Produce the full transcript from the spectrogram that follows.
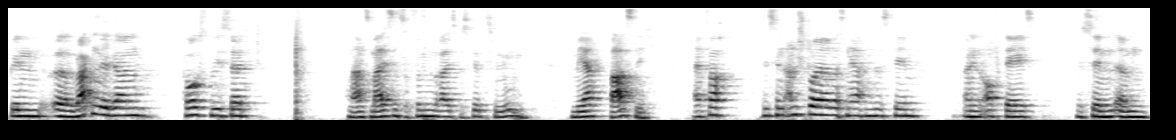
bin äh, rucken gegangen, Post-Reset. Waren es meistens so 35 bis 40 Minuten. Mehr war es nicht. Einfach ein bisschen ansteuern das Nervensystem an den Off-Days, ein bisschen ähm,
